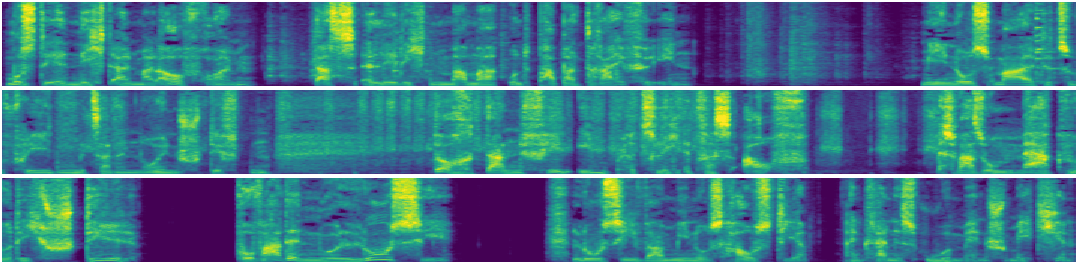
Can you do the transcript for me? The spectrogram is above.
musste er nicht einmal aufräumen. Das erledigten Mama und Papa drei für ihn. Minus malte zufrieden mit seinen neuen Stiften. Doch dann fiel ihm plötzlich etwas auf. Es war so merkwürdig still. Wo war denn nur Lucy? Lucy war Minus Haustier, ein kleines Urmenschmädchen.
